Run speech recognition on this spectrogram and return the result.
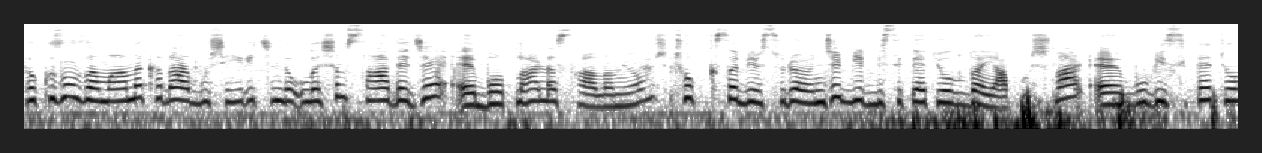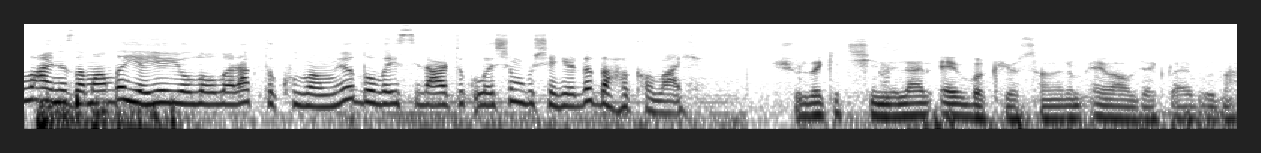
Çok uzun zamana kadar bu şehir içinde ulaşım sadece e, botlarla sağlanıyormuş. Çok kısa bir süre önce bir bisiklet yolu da yapmışlar. E, bu bisiklet yolu aynı zamanda yaya yolu olarak da kullanılıyor. Dolayısıyla artık ulaşım bu şehirde daha kolay. Şuradaki Çinliler ev bakıyor sanırım. Ev alacaklar buradan.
